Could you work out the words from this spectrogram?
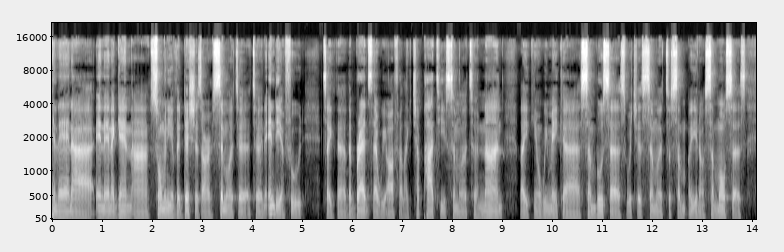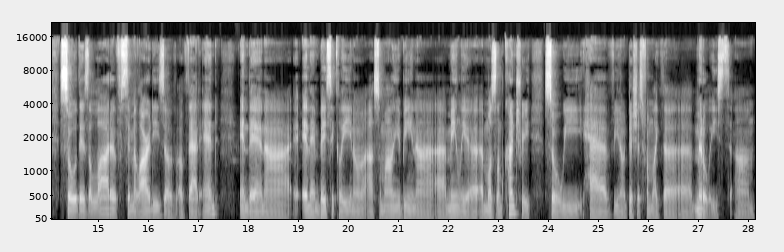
and then uh, and then again, uh, so many of the dishes are similar to to an Indian food. It's like the the breads that we offer, like chapati, similar to a naan. Like you know, we make uh, sambusas, which is similar to some you know samosas. So there's a lot of similarities of of that end and then uh, and then basically you know uh, Somalia being uh, uh mainly a, a, Muslim country, so we have you know dishes from like the uh, Middle East. Um,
